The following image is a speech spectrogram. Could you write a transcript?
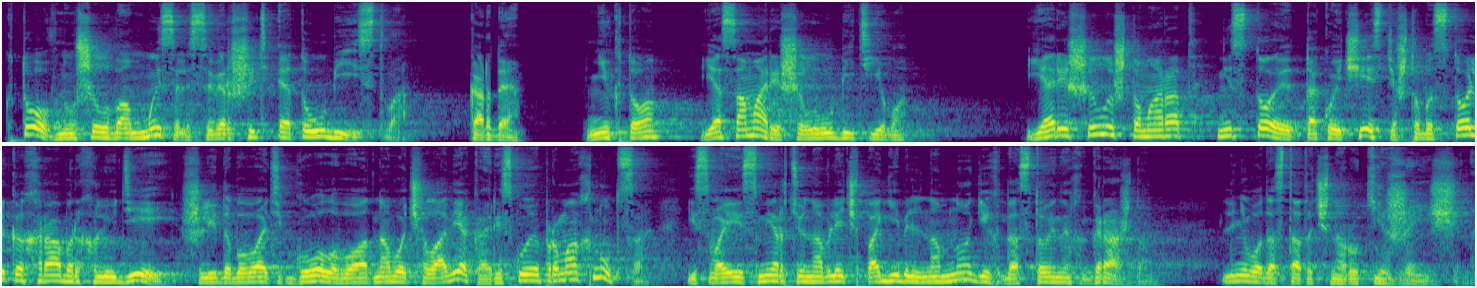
Кто внушил вам мысль совершить это убийство? Карде. Никто. Я сама решила убить его. Я решила, что Марат не стоит такой чести, чтобы столько храбрых людей шли добывать голову одного человека, рискуя промахнуться и своей смертью навлечь погибель на многих достойных граждан. Для него достаточно руки женщины.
